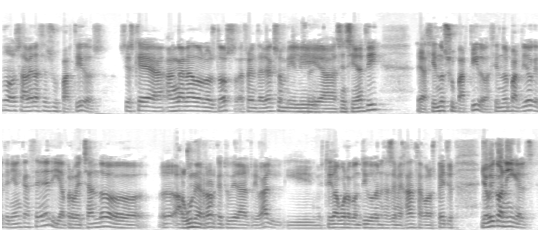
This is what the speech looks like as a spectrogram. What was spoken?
No, saben hacer sus partidos. Si es que han ganado los dos frente a Jacksonville y a Cincinnati eh, haciendo su partido, haciendo el partido que tenían que hacer y aprovechando eh, algún error que tuviera el rival. Y estoy de acuerdo contigo en esa semejanza con los Patriots. Yo voy con Eagles.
